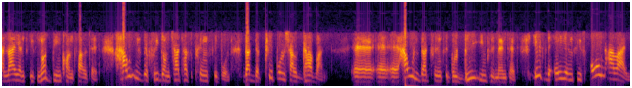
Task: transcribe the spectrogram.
alliance is not being consulted, how is the Freedom Charter's principle that the people shall govern? Uh, uh, uh, how will that principle be implemented if the ANC's own allies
